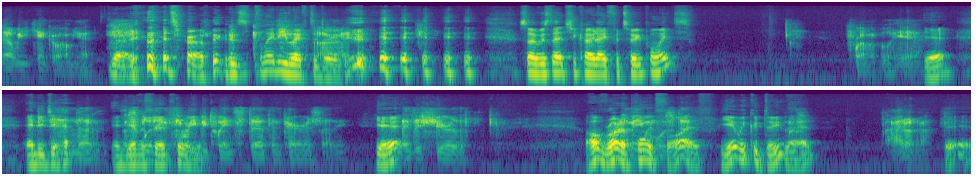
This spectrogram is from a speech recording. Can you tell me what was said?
no, we can't go home yet. no, that's right. There's plenty left to do. so was that Chakotay for two points? Probably, yeah. Yeah, and did you and, ha- uh, and you have a third three between Steth and Paris, I think. Yeah. They just share of the. Oh right, a point five. Yeah, we could do that. I don't know. Yeah.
